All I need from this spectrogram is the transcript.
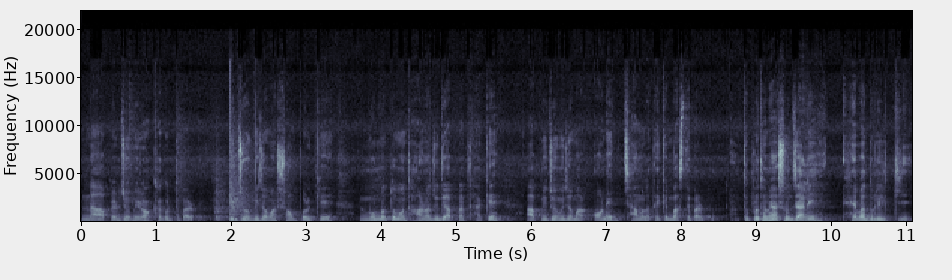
না আপনার জমি রক্ষা করতে পারবেন। এই জমি জমা সম্পর্কে ন্যূনতম ধারণা যদি আপনার থাকে, আপনি জমি জমার অনেক ঝামেলা থেকে বাঁচতে পারবেন। তো প্রথমে আসুন জানি, হেবাদলিল কি?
